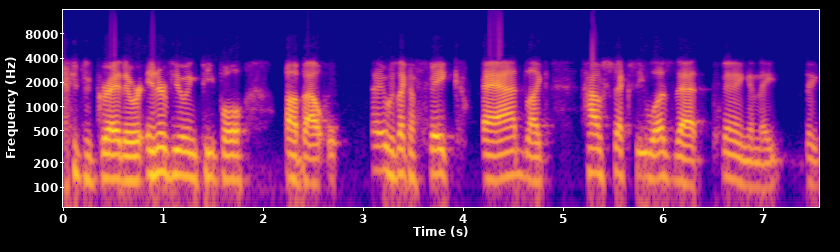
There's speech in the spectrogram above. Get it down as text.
Shades of Grey, they were interviewing people about it was like a fake ad, like how sexy was that thing, and they they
